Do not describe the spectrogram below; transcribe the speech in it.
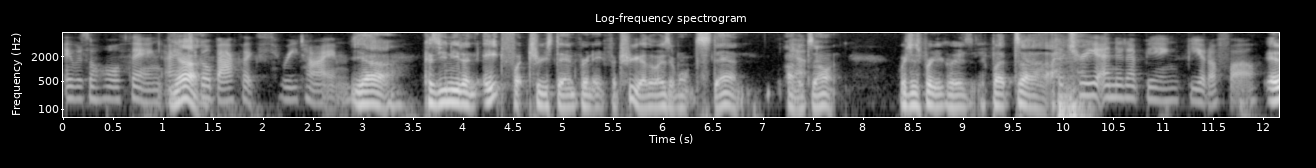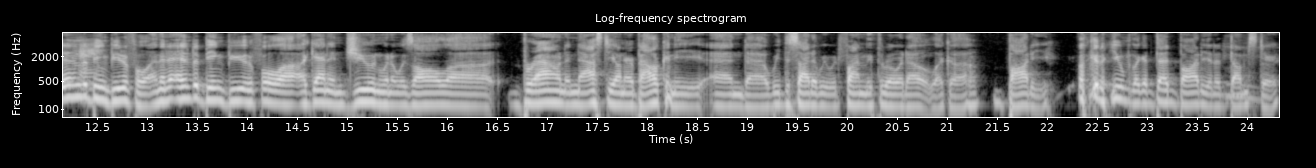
it was a whole thing. I had Yeah. to go back like three times. Yeah, because you need an eight foot tree stand for an eight foot tree, otherwise it won't stand on Yeah. its own, which is pretty crazy. But uh, The tree ended up being beautiful. it ended up being beautiful, and then it ended up being beautiful uh, again in June when it was all uh, brown and nasty on our balcony, and uh, we decided we would finally throw it out like a body, like a human, like a dead body in a dumpster.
